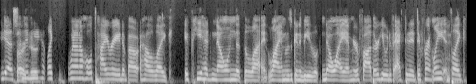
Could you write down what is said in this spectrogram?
Yes, Sorry, and then dude. he like went on a whole tirade about how like if he had known that the line, line was going to be "No, I am your father," he would have acted it differently. It's like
